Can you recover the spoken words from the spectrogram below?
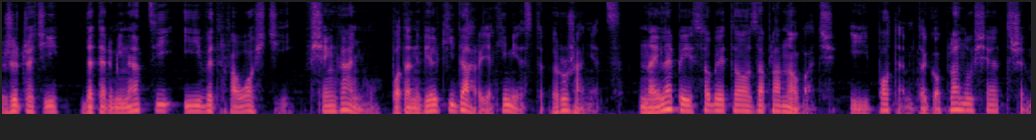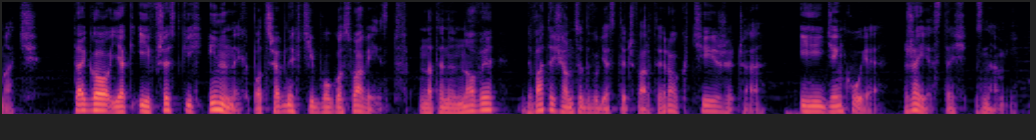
życzę Ci determinacji i wytrwałości w sięganiu po ten wielki dar, jakim jest różaniec. Najlepiej sobie to zaplanować i potem tego planu się trzymać. Tego, jak i wszystkich innych potrzebnych Ci błogosławieństw na ten nowy 2024 rok Ci życzę. I dziękuję, że jesteś z nami.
